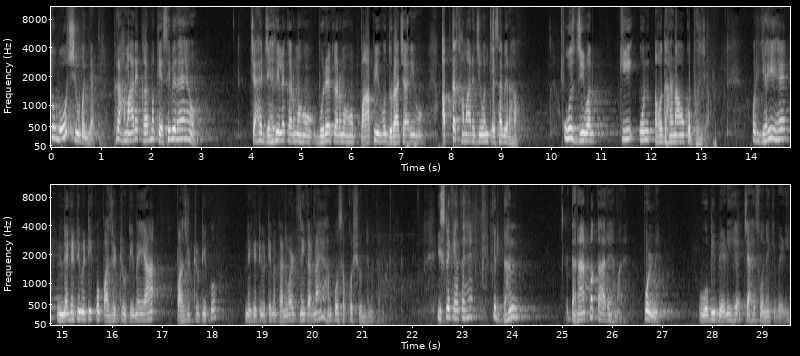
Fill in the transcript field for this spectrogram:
तो वो शिव बन जाती है। फिर हमारे कर्म कैसे भी रहे हो चाहे जहरीले कर्म हो, बुरे कर्म हो, पापी हो, दुराचारी हो, अब तक हमारे जीवन कैसा भी रहा, उस जीवन की उन अवधारणाओं को भूल जाओ। और यही है नेगेटिविटी को पॉजिटिविटी में या पॉजिटिविटी को नेगेटिविटी में कन्वर्ट नहीं करना है, हमको सबको शून्य में कन्वर्ट करना है। इसलिए कहते हैं कि धन, धनात्मक कार्य हमारे, पुण्य, वो भी बेड़ी है, चाहे सोने की बेड़ी है।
